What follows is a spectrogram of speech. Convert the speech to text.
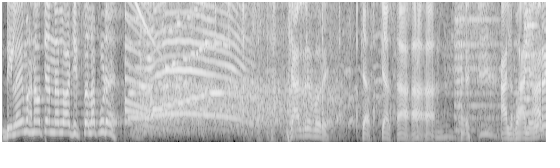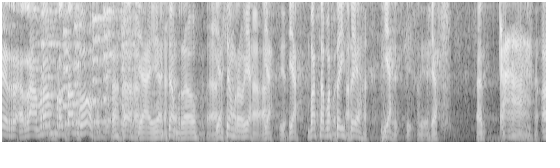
दिलंय म्हणाव त्यांना लॉजिक चला पुढे. चाल रे बोरे चल चल. हा हा हा. आलं बा आलं अरे र- राम राम प्रताप हो या या शामराव या शामराव या या या. बसा बसा इथं या या. या. अरे आ,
